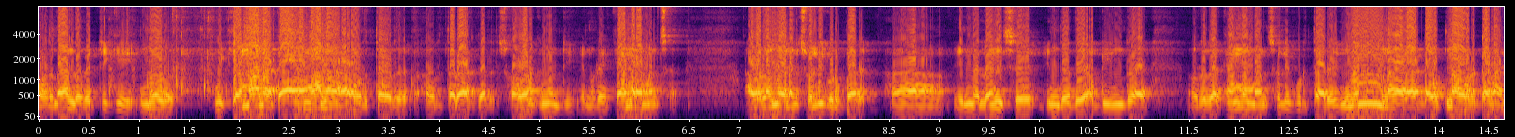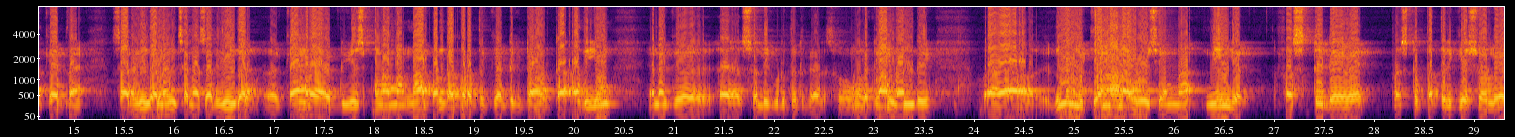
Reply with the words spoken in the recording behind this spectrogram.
அவர் தான் அந்த வெற்றிக்கு இன்னொரு முக்கியமான காரணமான ஒருத்தர் ஒருத்தராக இருக்கார். ஸோ அவருக்கு நன்றி. என்னுடைய கேமராமேன் சார் அவர் வந்து எனக்கு சொல்லி கொடுப்பாரு. இந்த லென்ஸு இந்த இது அப்படின்ற ஒரு இதை கேமராமேன் சொல்லி கொடுத்தாரு. இன்னமும் நான் ஏதாவது டவுட்னா அவர்கிட்ட நான் கேட்பேன். சார் இந்த லென்ஸ் என்ன? சார் இந்த கேமரா எப்படி யூஸ் பண்ணாமல் நான் பண்ணுற படத்தை கேட்டுக்கிட்டேன் அவர்கிட்ட. அதையும் எனக்கு சொல்லி கொடுத்துருக்காரு. ஸோ உங்களுக்கெல்லாம் நன்றி. இன்னும் முக்கியமான ஒரு விஷயம்னா நீங்கள் ஃபஸ்ட்டு டேவே ஃபஸ்ட்டு பத்திரிக்கை ஷோலே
